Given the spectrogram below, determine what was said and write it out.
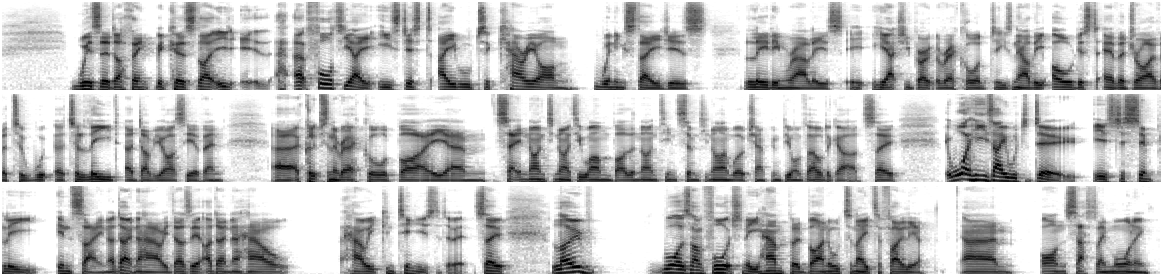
wizard, I think, because like he, at 48, he's just able to carry on winning stages, leading rallies. He, actually broke the record. He's now the oldest ever driver to uh, to lead a WRC event. Uh, eclipsing a record by um, set in 1991 by the 1979 world champion Bjorn Waldegård. So, what he's able to do is just simply insane. I don't know how he does it. I don't know how how he continues to do it. So Loeb was unfortunately hampered by an alternator failure um, on Saturday morning.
